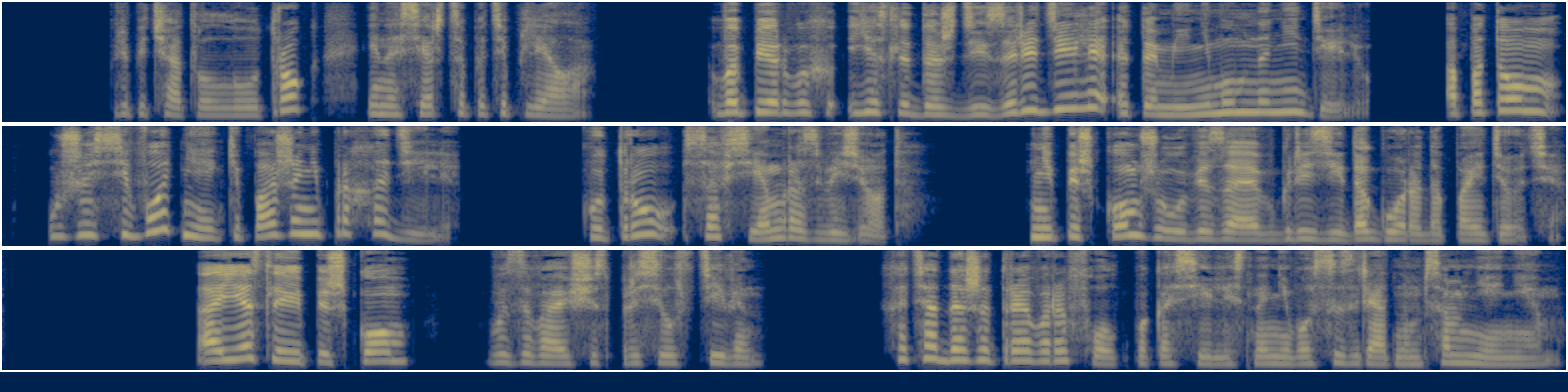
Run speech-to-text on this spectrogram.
— припечатал Лаутрок, и на сердце потеплело. «Во-первых, если дожди зарядили, это минимум на неделю. А потом, уже сегодня экипажи не проходили. К утру совсем развезет. Не пешком же, увязая в грязи, до города пойдете. «А если и пешком?» — вызывающе спросил Стивен. Хотя даже Тревор и Фолк покосились на него с изрядным сомнением.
